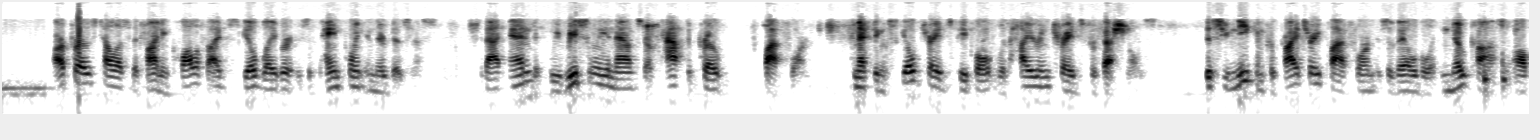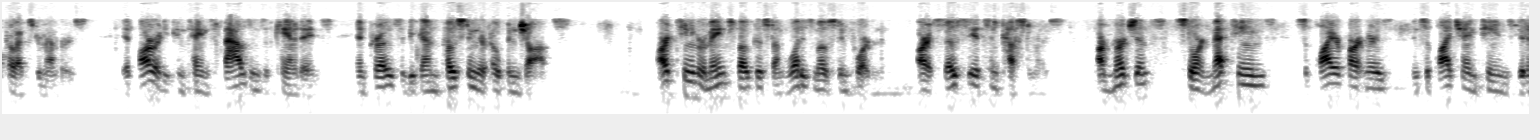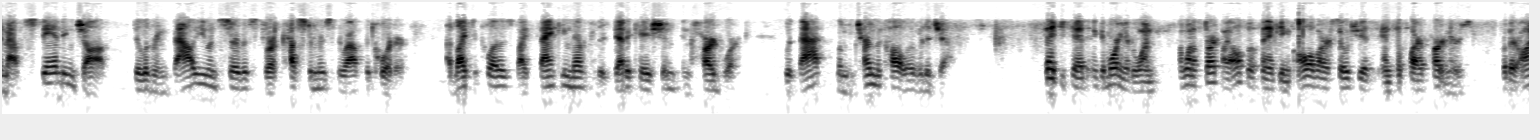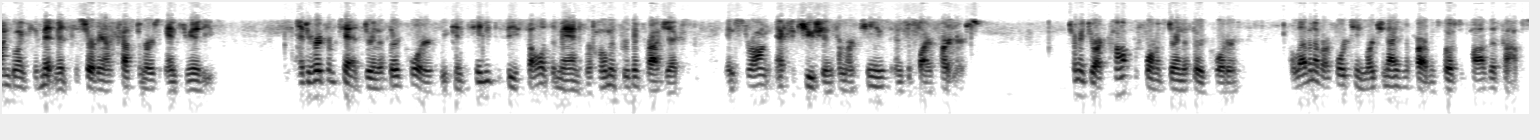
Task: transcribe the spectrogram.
Our pros tell us that finding qualified, skilled labor is a pain point in their business. To that end, we recently announced our Path to Pro platform, connecting skilled tradespeople with hiring trades professionals. This unique and proprietary platform is available at no cost to all Pro Xtra members. It already contains thousands of candidates, and pros have begun posting their open jobs. Our team remains focused on what is most important, our associates and customers. Our merchants, store and MET teams, supplier partners, and supply chain teams did an outstanding job delivering value and service to our customers throughout the quarter. I'd like to close by thanking them for their dedication and hard work. With that, let me turn the call over to Jeff. Thank you, Ted, and good morning, everyone. I want to start by also thanking all of our associates and supplier partners for their ongoing commitment to serving our customers and communities. As you heard from Ted, during the third quarter, we continued to see solid demand for home improvement projects and strong execution from our teams and supplier partners. Turning to our comp performance during the third quarter, 11 of our 14 merchandising departments posted positive comps.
